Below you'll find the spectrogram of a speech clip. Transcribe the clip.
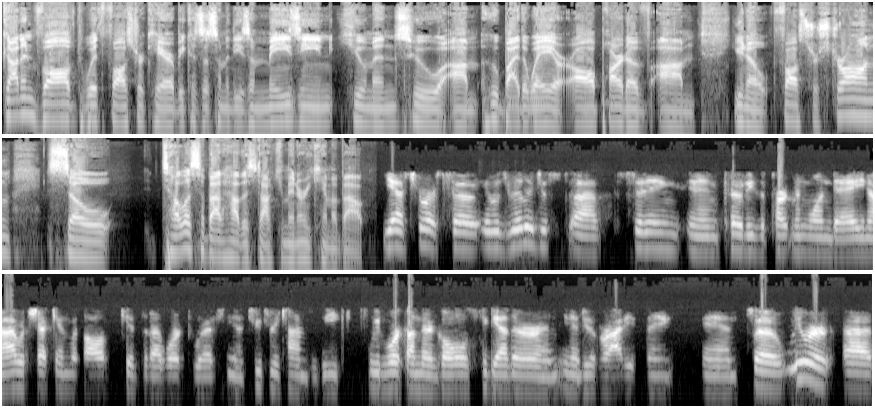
got involved with foster care because of some of these amazing humans who, um, who by the way, are all part of, um, you know, Foster Strong. So tell us about how this documentary came about. Yeah, sure. So it was really just uh, sitting in Cody's apartment one day. You know, I would check in with all the kids that I worked with, you know, two, three times a week. We'd work on their goals together and, you know, do a variety of things. And so we were uh,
